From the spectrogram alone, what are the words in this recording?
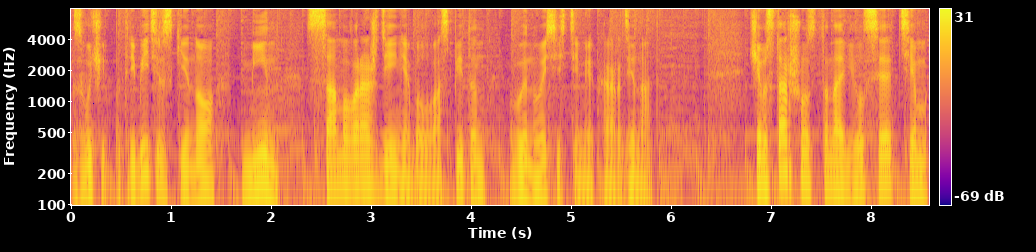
Звучит потребительски, но Мин с самого рождения был воспитан в иной системе координат – чем старше он становился, тем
